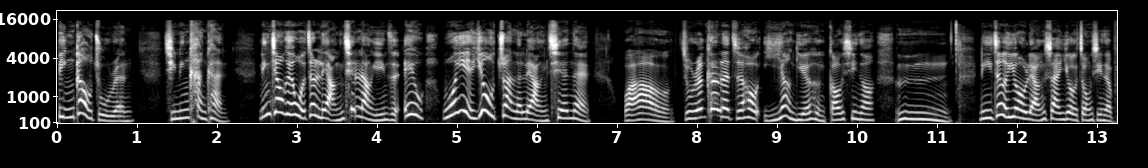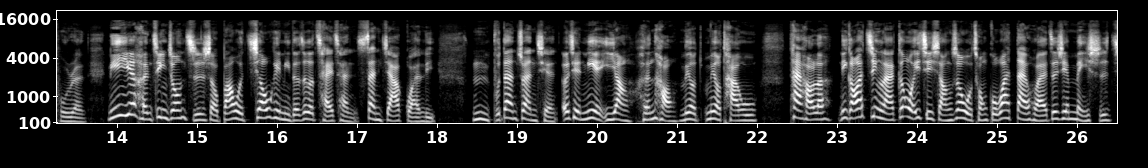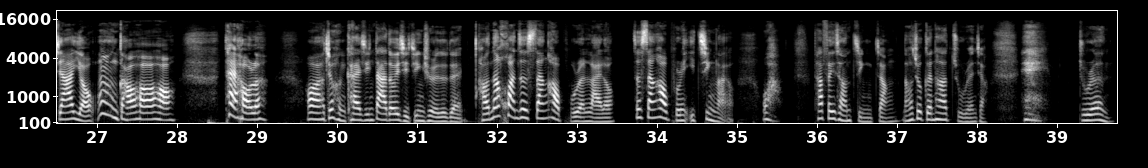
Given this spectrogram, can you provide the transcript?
禀告主人，请您看看。您交给我这两千两银子，哎呦，我也又赚了两千呢！哇哦，主人看了之后一样也很高兴哦。嗯，你这个又良善又忠心的仆人，你也很尽忠职守，把我交给你的这个财产善加管理。嗯，不但赚钱，而且你也一样很好，没有没有贪污，太好了！你赶快进来跟我一起享受我从国外带回来这些美食佳肴。嗯，好好好，太好了。哇，就很开心，大家都一起进去了，对不对？好，那换这三号仆人来了。这三号仆人一进来哦，哇，他非常紧张，然后就跟他主人讲：“哎，主人。”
